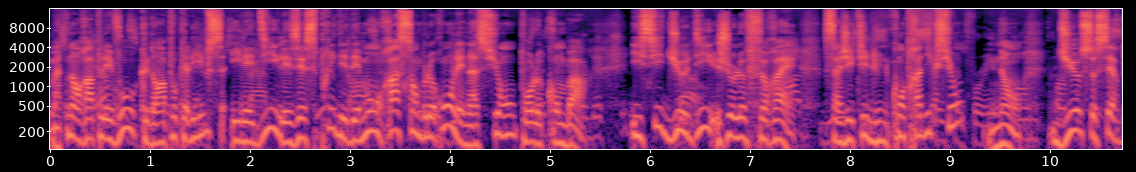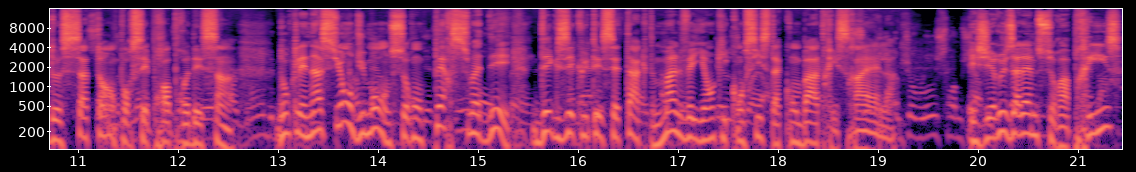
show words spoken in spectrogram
Maintenant, rappelez-vous que dans Apocalypse, il est dit, les esprits des démons rassembleront les nations pour le combat. Ici, Dieu dit, je le ferai. S'agit-il d'une contradiction? Non. Dieu se sert de Satan pour ses propres desseins. Donc les nations du monde seront persuadées d'exécuter cet acte malveillant qui consiste à combattre Israël. Et Jérusalem sera prise,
